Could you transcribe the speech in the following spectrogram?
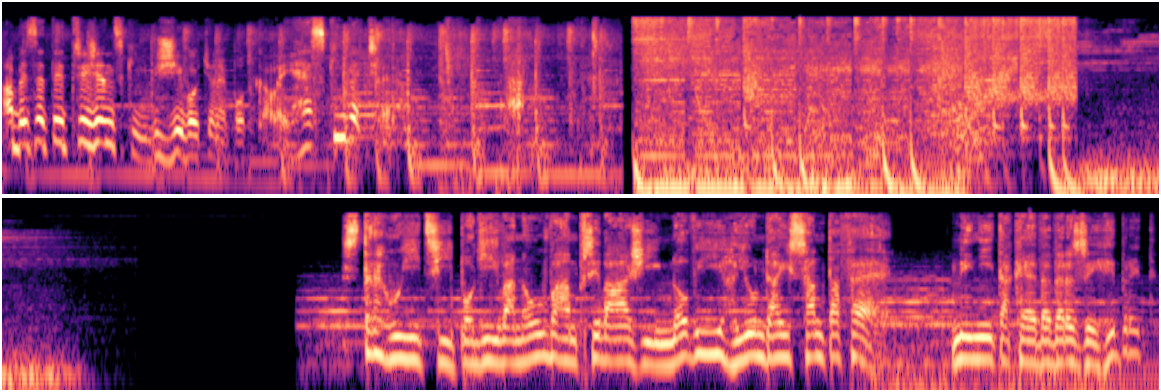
aby se ty tři ženský v životě nepotkali. Hezký večer. Strhující podívanou vám přiváží nový Hyundai Santa Fe. Nyní také ve verzi hybrid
